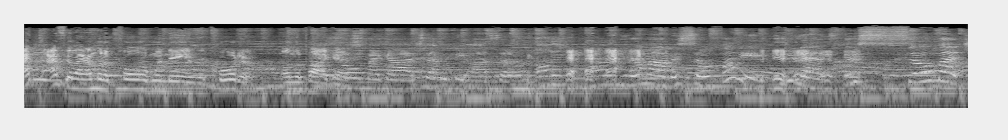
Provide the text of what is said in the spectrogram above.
I, I feel like I'm gonna call her one day and record her on the podcast. Oh my gosh, that would be awesome. Oh, your mom is so funny. Internet. There's so much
